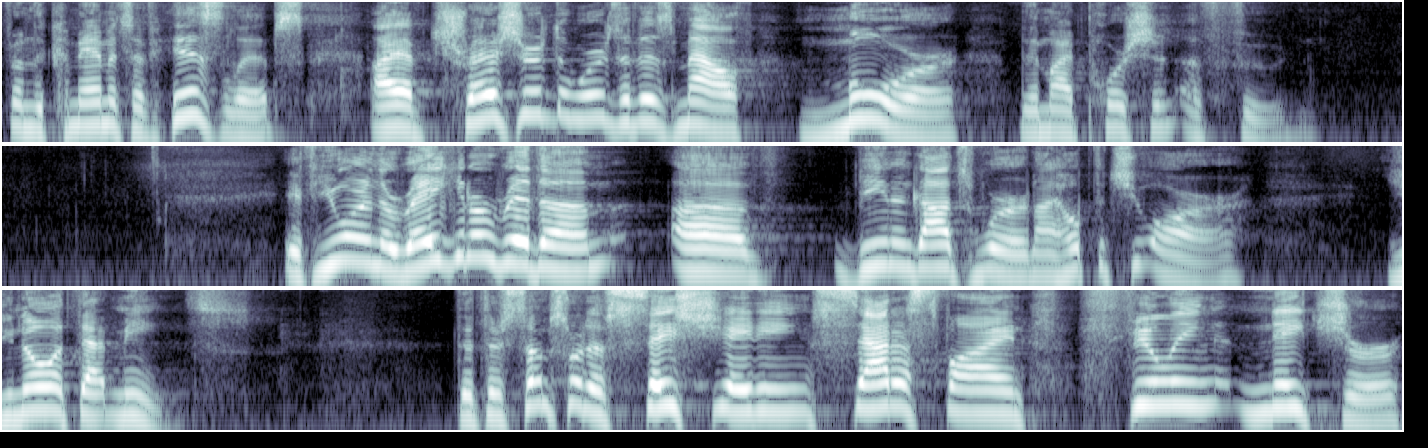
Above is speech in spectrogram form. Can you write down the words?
from the commandments of His lips. I have treasured the words of His mouth more than my portion of food. If you are in the regular rhythm of being in God's Word, and I hope that you are, you know what that means. That there's some sort of satiating, satisfying, filling nature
